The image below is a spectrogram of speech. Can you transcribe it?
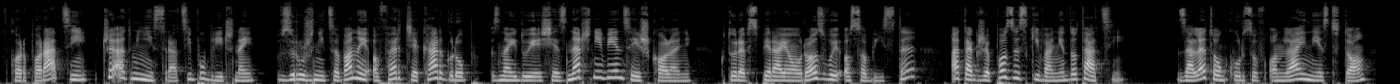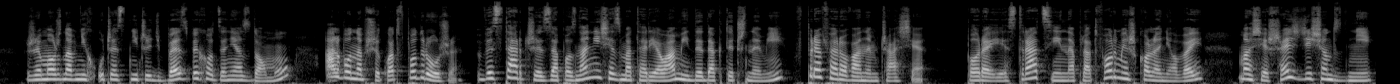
w korporacji czy administracji publicznej. W zróżnicowanej ofercie Car Group znajduje się znacznie więcej szkoleń, które wspierają rozwój osobisty, a także pozyskiwanie dotacji. Zaletą kursów online jest to, że można w nich uczestniczyć bez wychodzenia z domu albo na przykład w podróży. Wystarczy zapoznanie się z materiałami dydaktycznymi w preferowanym czasie. Po rejestracji na platformie szkoleniowej ma się 60 dni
